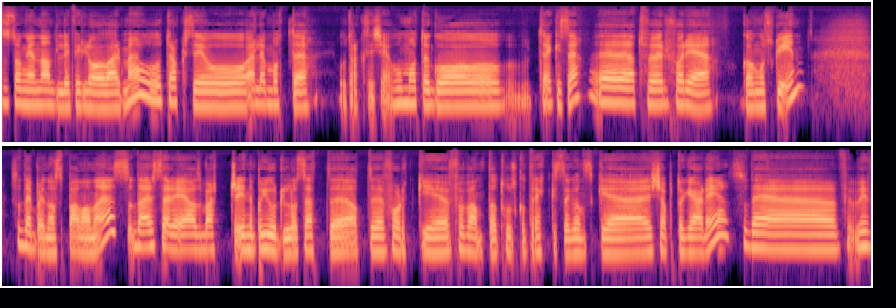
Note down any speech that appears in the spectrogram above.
sesongen endelig fikk lov å være med. Hun trakk seg jo, eller måtte, hun trakk seg ikke, hun måtte gå og trekke seg rett før forrige gang hun skulle inn. Så det blir noe spennende. Så Der ser jeg jeg har vært inne på Jodel og sett eh, at folk forventer at hun skal trekke seg ganske kjapt og gærlig. Så det vi,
